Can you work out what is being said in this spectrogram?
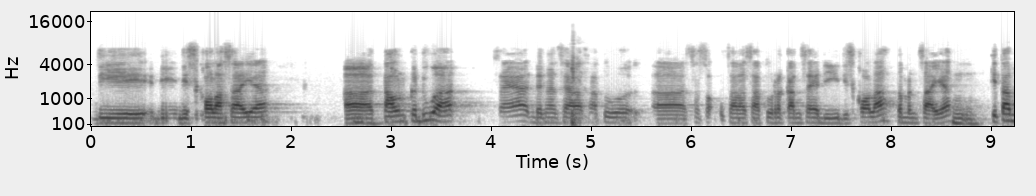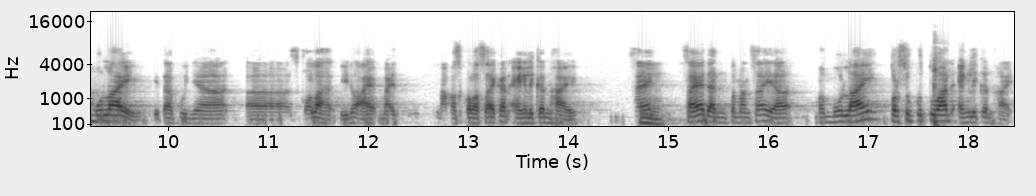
di di, di sekolah saya. Uh, tahun kedua saya dengan salah satu uh, salah satu rekan saya di di sekolah teman saya hmm. kita mulai kita punya uh, sekolah you know I, my, nama sekolah saya kan Anglican High saya hmm. saya dan teman saya memulai persekutuan Anglican High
